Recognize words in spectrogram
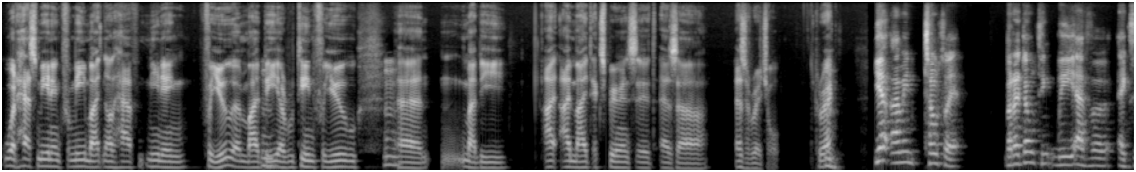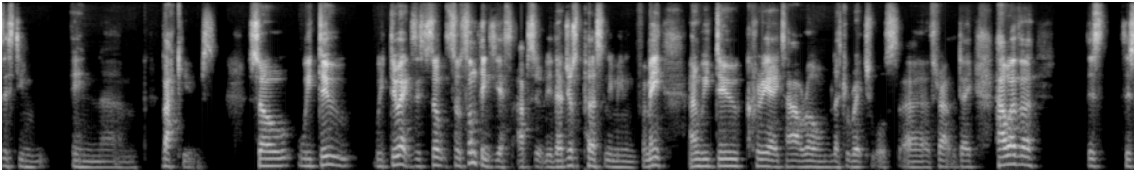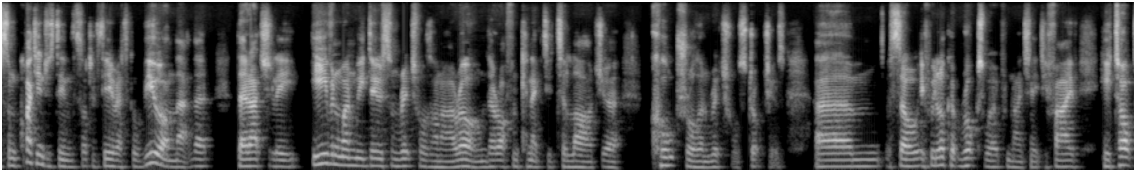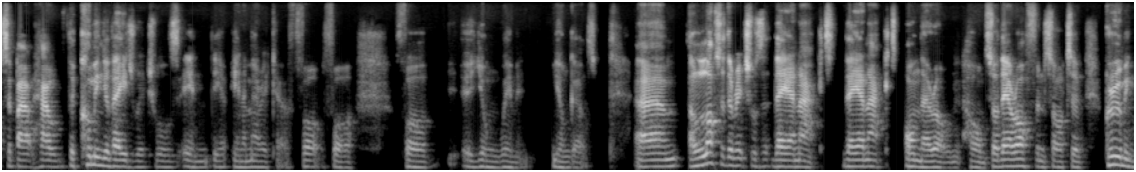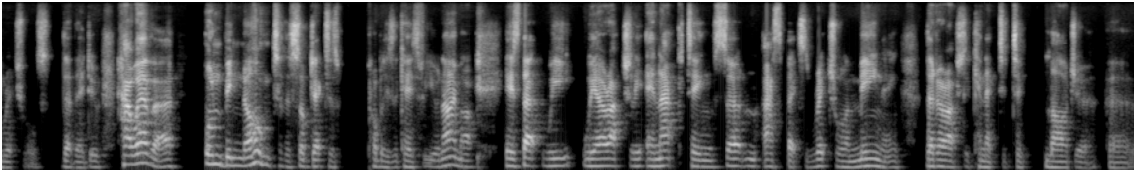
what has meaning for me might not have meaning for you, and might mm. be a routine for you, mm. and might be I, I might experience it as a as a ritual. Correct? Mm. Yeah, I mean totally. But I don't think we ever exist in in um, vacuums. So we do we do exist. So so some things, yes, absolutely, they're just personally meaning for me, and we do create our own little rituals uh, throughout the day. However, there's there's some quite interesting sort of theoretical view on that that that actually even when we do some rituals on our own, they're often connected to larger cultural and ritual structures. Um, so if we look at Ruck's work from 1985, he talks about how the coming of age rituals in the in America for for for uh, young women, young girls. Um, a lot of the rituals that they enact, they enact on their own at home. So they're often sort of grooming rituals that they do. However, unbeknown to the subject as probably is the case for you and I, Marc, is that we we are actually enacting certain aspects of ritual and meaning that are actually connected to larger uh,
